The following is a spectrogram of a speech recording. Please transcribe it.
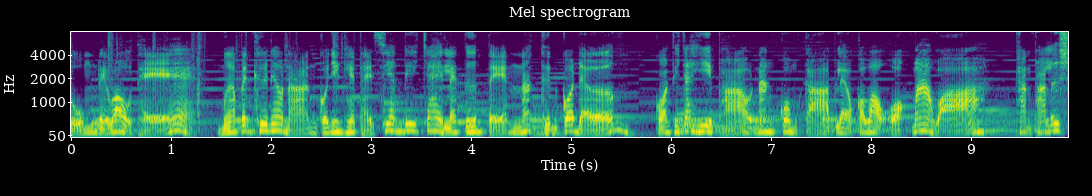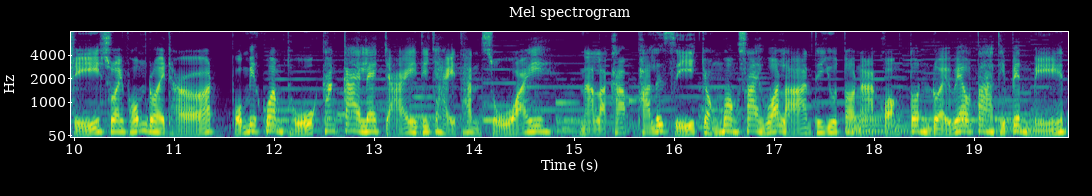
ตุ่มได้ว้าแถเมื่อเป็นคืนแนวนั้นก็ยังเฮ็ดให้เสียงดีใจและตื่นเต้นนักขึ้นก็เดิม ก่อนที่จะหีบผาวนั่งก้มกราบแล้วก็ว้าออกมาหวาท่านพระฤาษีช่วยผมโดยเถิด ผมมีความถูกทั้งกายและใจที่จะให้ท่านสวยนั่นละครับพระฤาษีจ้องมองซ้ายหัวหลานที่อยู่ต่อหน้าของต้นด้วยแววตาที่เป็นเมตร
